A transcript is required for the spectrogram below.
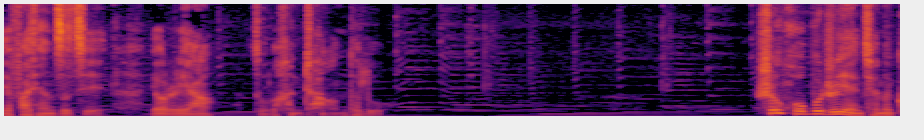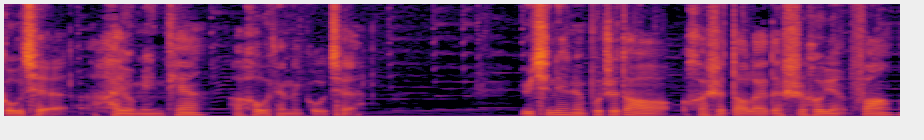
也发现自己咬着牙走了很长的路。生活不止眼前的苟且，还有明天和后天的苟且。与其念着不知道何时到来的诗和远方，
